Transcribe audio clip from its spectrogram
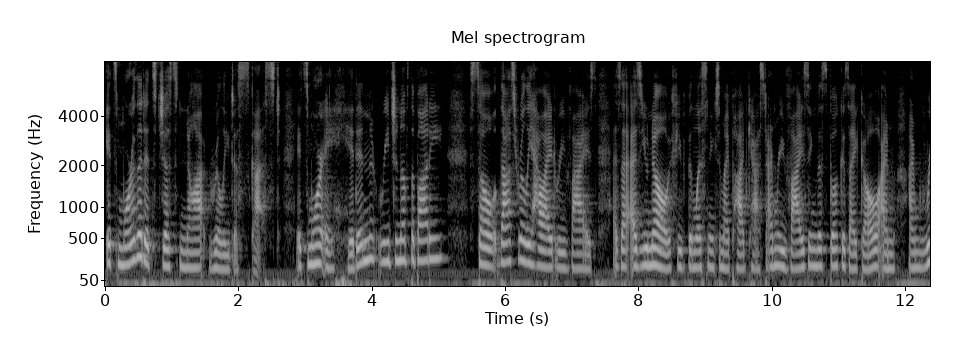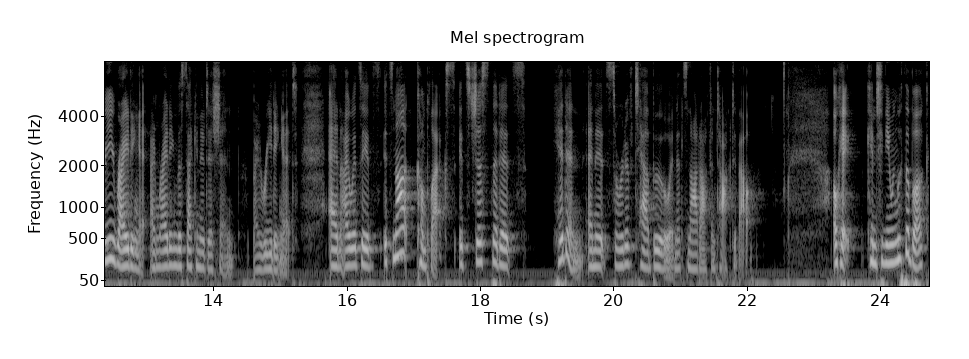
it's more that it's just not really discussed. It's more a hidden region of the body. So that's really how I'd revise. As, as you know, if you've been listening to my podcast, I'm revising this book as I go. I'm I'm rewriting it. I'm writing the second edition by reading it, and I would say it's it's not complex. It's just that it's hidden and it's sort of taboo and it's not often talked about. Okay, continuing with the book,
